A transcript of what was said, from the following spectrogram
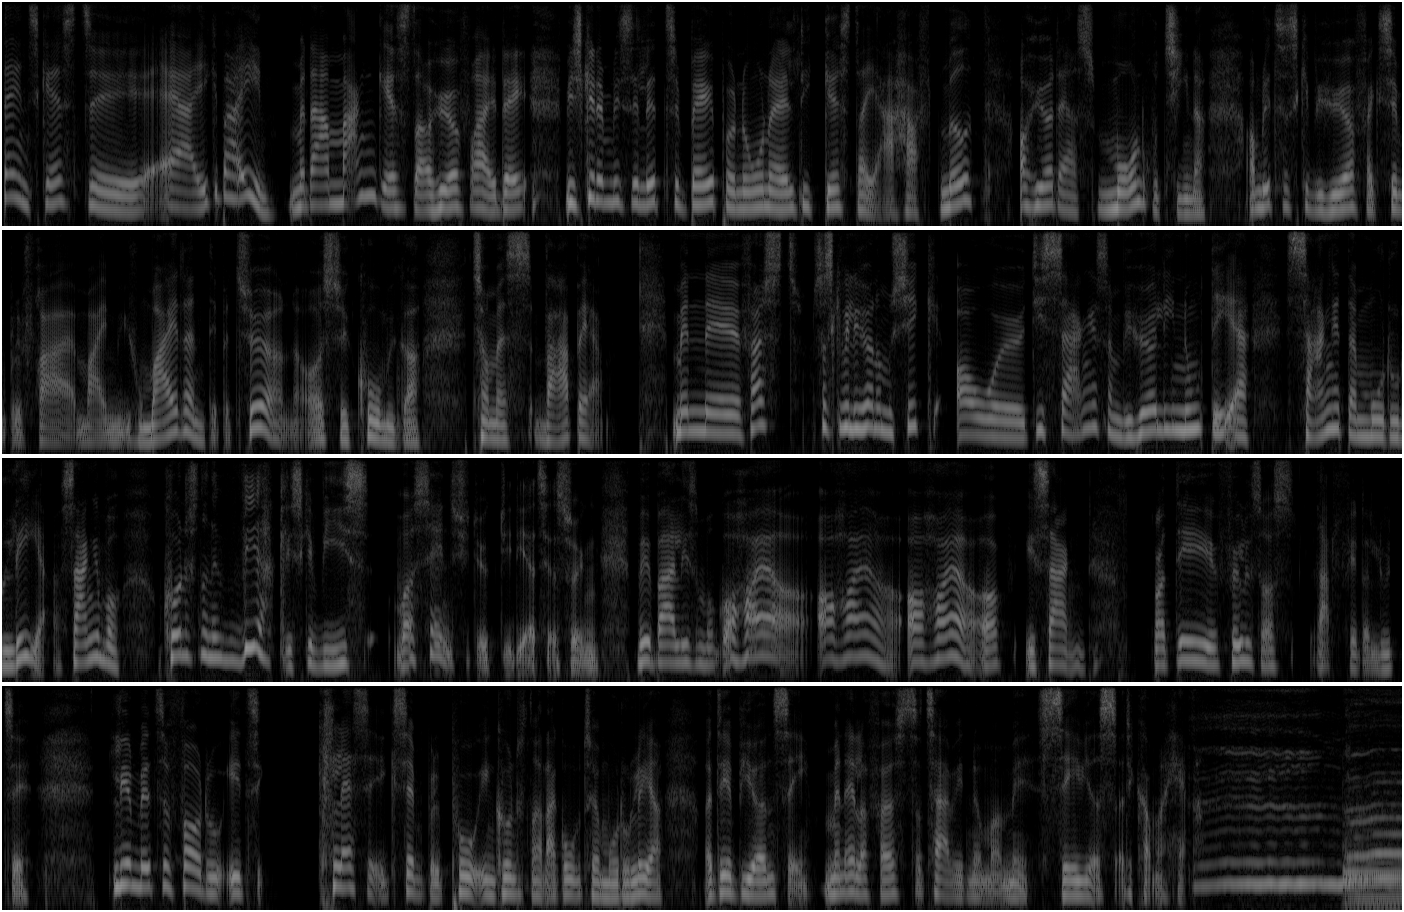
Dagens gæst øh, er ikke bare en, men der er mange gæster at høre fra i dag. Vi skal nemlig se lidt tilbage på nogle af alle de gæster, jeg har haft med, og høre deres morgenrutiner. Om lidt så skal vi høre for eksempel fra Maja Humaidan, debattøren, og også komiker Thomas Warberg. Men øh, først, så skal vi lige høre noget musik, og øh, de sange, som vi hører lige nu, det er sange, der modulerer. Sange, hvor kunstnerne virkelig skal vise, hvor sindssygt dygtige de er til at synge. Ved bare ligesom at gå højere og højere og højere op i sangen. Og det føles også ret fedt at lytte til. Lige om lidt, så får du et klasse eksempel på en kunstner, der er god til at modulere, og det er Beyoncé. Men allerførst, så tager vi et nummer med Saviors, og det kommer her. And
